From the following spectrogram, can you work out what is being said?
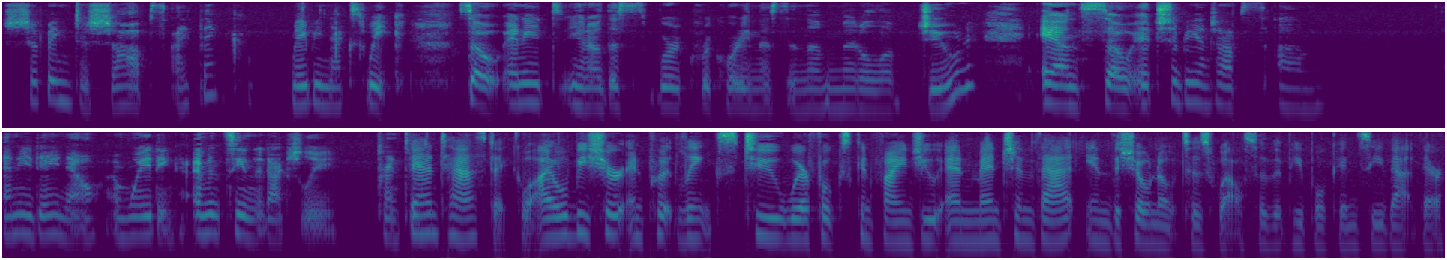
shipping to shops. I think maybe next week. So any, you know, this we're recording this in the middle of June, and so it should be in shops um, any day now. I'm waiting. I haven't seen it actually printed. Fantastic. Well, I will be sure and put links to where folks can find you and mention that in the show notes as well so that people can see that there.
